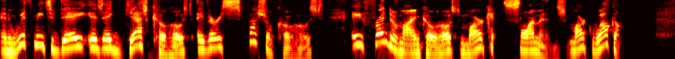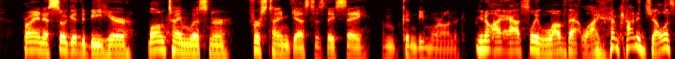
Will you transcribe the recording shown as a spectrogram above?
And with me today is a guest co host, a very special co host, a friend of mine co host, Mark Slemons. Mark, welcome. Brian, it's so good to be here. Longtime listener, first time guest, as they say. I couldn't be more honored. You know, I absolutely love that line. I'm kind of jealous.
